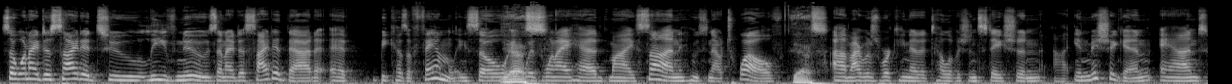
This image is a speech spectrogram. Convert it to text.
so when I decided to leave news, and I decided that at, because of family. So Yes. it was when I had my son, who's now 12. Yes. Um, I was working at a television station uh, in Michigan, and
